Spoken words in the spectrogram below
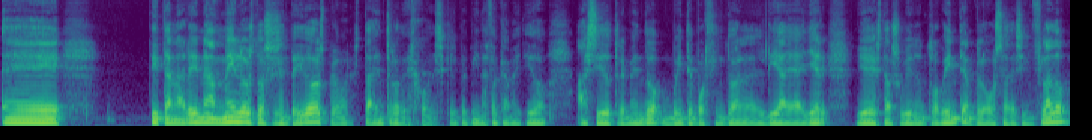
Eh, Titan Arena, Melos 262, pero bueno, está dentro de, joder, es que el pepinazo que ha metido ha sido tremendo, un 20% el día de ayer, yo he estado subiendo otro 20, aunque luego se ha desinflado,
